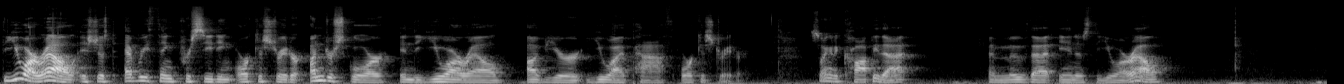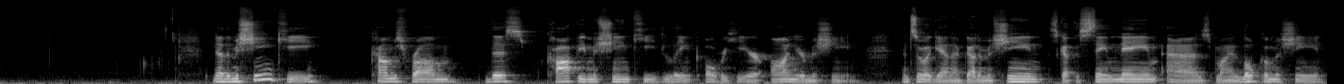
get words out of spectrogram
The URL is just everything preceding orchestrator underscore in the URL of your UiPath orchestrator. So I'm going to copy that and move that in as the URL. Now the machine key comes from this copy machine key link over here on your machine. And so again, I've got a machine, it's got the same name as my local machine.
